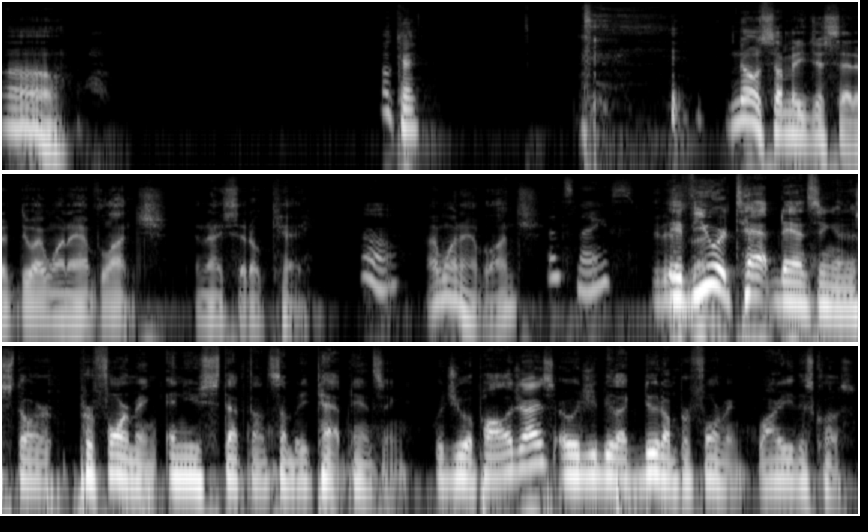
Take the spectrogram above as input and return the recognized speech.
Oh. Okay. no, somebody just said, "Do I want to have lunch?" And I said, "Okay, Oh, I want to have lunch." that's nice. It is If you nice. were tap dancing in a store performing and you stepped on somebody tap dancing, would you apologize or would you be like, dude, I'm performing. Why are you this close?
